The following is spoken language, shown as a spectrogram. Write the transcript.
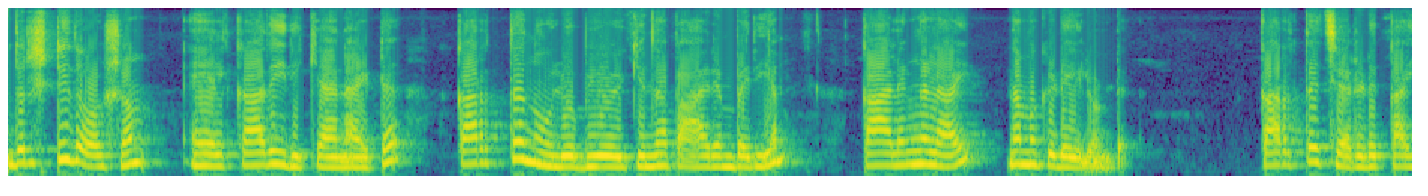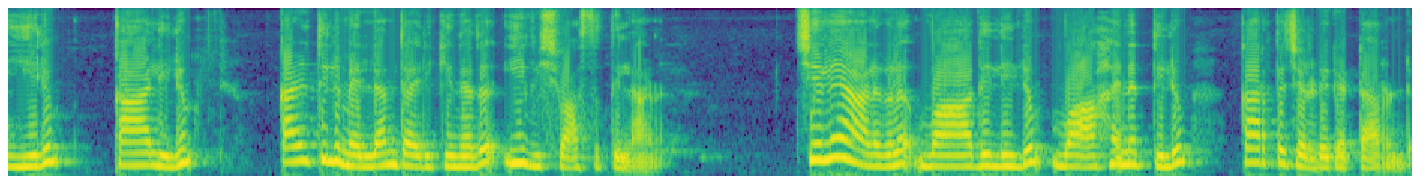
ദൃഷ്ടിദോഷം ഏൽക്കാതെ ഇരിക്കാനായിട്ട് കറുത്ത നൂൽ ഉപയോഗിക്കുന്ന പാരമ്പര്യം കാലങ്ങളായി നമുക്കിടയിലുണ്ട്. കറുത്ത ചരട് കയ്യിലും കാലിലും കഴുത്തിലുമെല്ലാം ധരിക്കുന്നത് ഈ വിശ്വാസത്തിലാണ്. ചില ആളുകൾ വാതിലിലും വാഹനത്തിലും കറുത്ത ചരട് കെട്ടാറുണ്ട്.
